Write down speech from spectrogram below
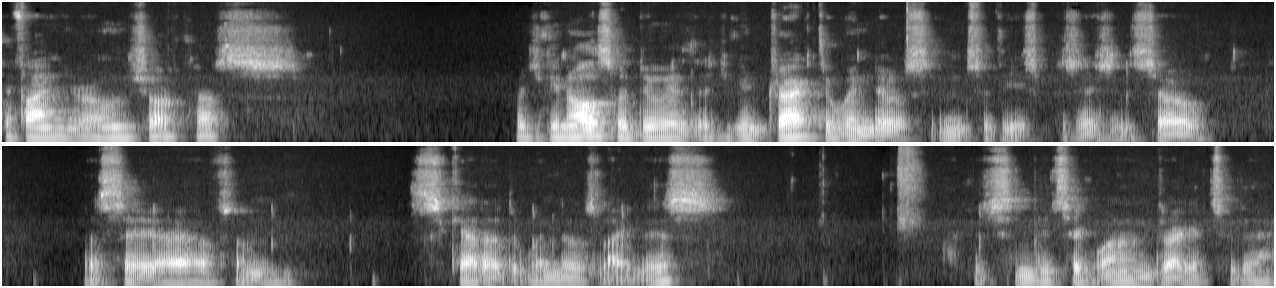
define your own shortcuts. What you can also do is that you can drag the windows into these positions. So let's say I have some scattered windows like this. I could simply take one and drag it to the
